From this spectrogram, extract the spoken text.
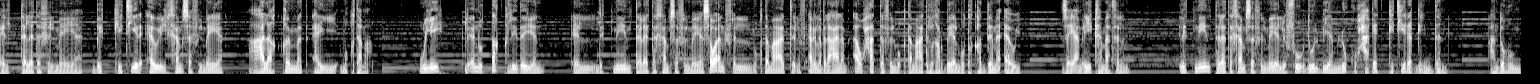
ال 3% بالكتير قوي ال 5% على قمة أي مجتمع. وليه؟ لأنه تقليديا ال 2 3 5% سواء في المجتمعات اللي في أغلب العالم أو حتى في المجتمعات الغربية المتقدمة قوي زي أمريكا مثلا. ال 2 3 5% اللي فوق دول بيملكوا حاجات كتيرة جدا. عندهم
